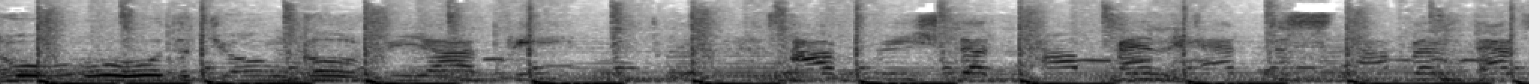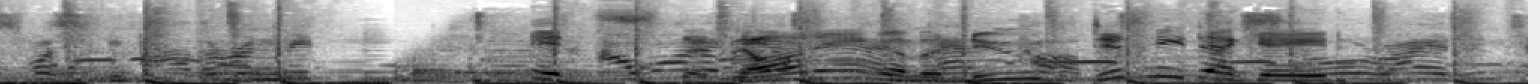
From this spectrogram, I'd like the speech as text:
Zoo, the jungle VIP. I've reached the top and had to stop, and that's what's bothering me. It's the dawning of a new Disney decade.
